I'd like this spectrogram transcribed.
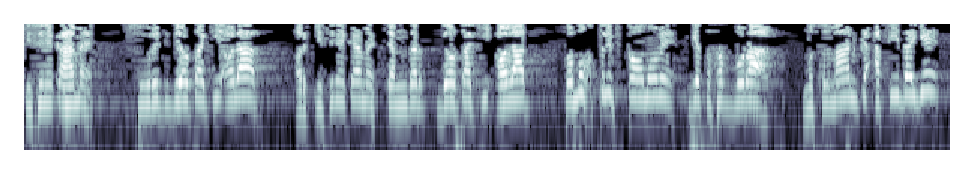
کسی نے کہا، میں سورج دیوتا کی اولاد اور کسی نے کہا میں چندر دیوتا کی اولاد تو مختلف قوموں میں یہ تصورات۔ مسلمان کا عقیدہ یہ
